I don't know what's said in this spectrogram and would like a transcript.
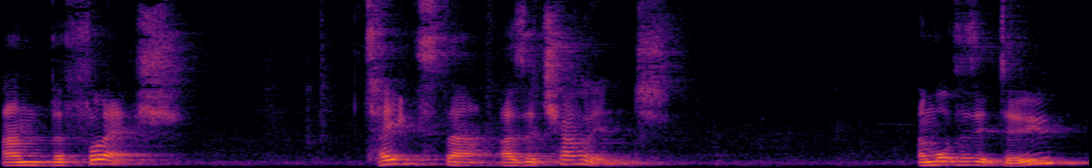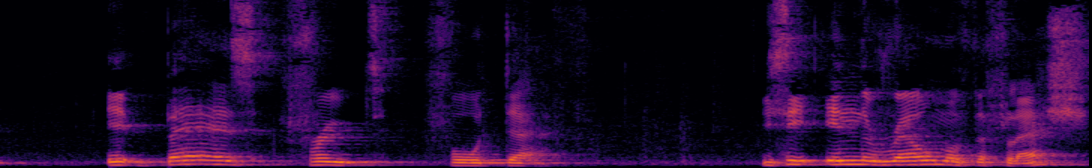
and the flesh takes that as a challenge. And what does it do? It bears fruit for death. You see, in the realm of the flesh,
